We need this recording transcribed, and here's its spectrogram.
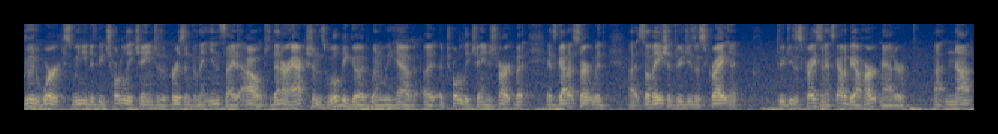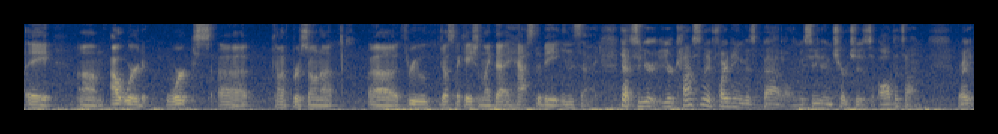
good works. We need to be totally changed as a person from the inside out. Then our actions will be good when we have a, a totally changed heart. But it's got to start with uh, salvation through Jesus Christ, and through Jesus Christ, and it's got to be a heart matter, uh, not a um, outward works uh, kind of persona uh, through justification like that. It has to be inside. Yeah, so you're you're constantly fighting this battle, and we see it in churches all the time, right?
